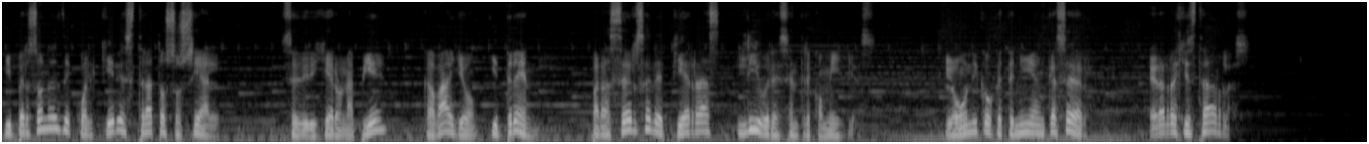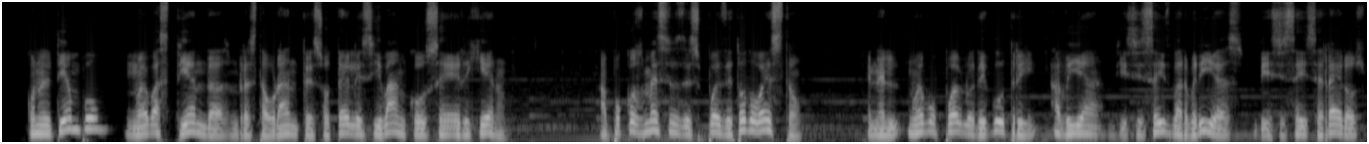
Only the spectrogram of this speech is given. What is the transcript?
y personas de cualquier estrato social, se dirigieron a pie, caballo y tren para hacerse de tierras libres entre comillas. Lo único que tenían que hacer era registrarlas. Con el tiempo, nuevas tiendas, restaurantes, hoteles y bancos se erigieron. A pocos meses después de todo esto, en el nuevo pueblo de Guthrie había 16 barberías, 16 herreros,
